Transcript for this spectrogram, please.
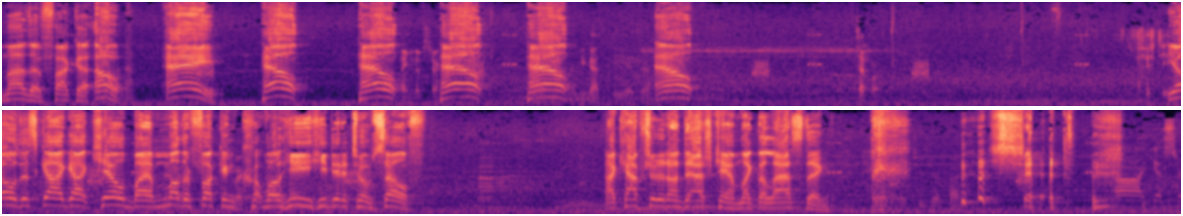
Motherfucker. Oh, hey! Help! Help! Negative, sir. Help! Help! You got the uh, address. Help! 10 4. 50. Yo, this guy got killed by a motherfucking. Well, he he did it to himself. I captured it on dash cam like the last thing. Shit. Uh, yes, sir.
